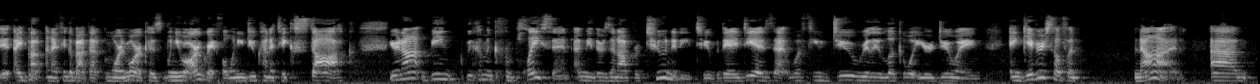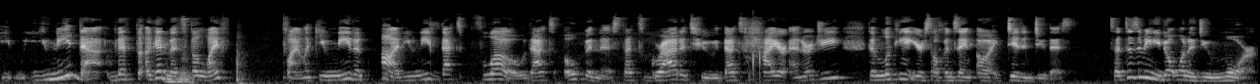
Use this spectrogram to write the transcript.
I, I, and I think about that more and more because when you are grateful, when you do kind of take stock, you're not being becoming complacent. I mean, there's an opportunity to, but the idea is that if you do really look at what you're doing and give yourself a nod, um, you, you, need that. That's again, that's mm-hmm. the lifeline. Like you need a nod. You need that's flow. That's openness. That's gratitude. That's higher energy than looking at yourself and saying, "Oh, I didn't do this." That doesn't mean you don't want to do more.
